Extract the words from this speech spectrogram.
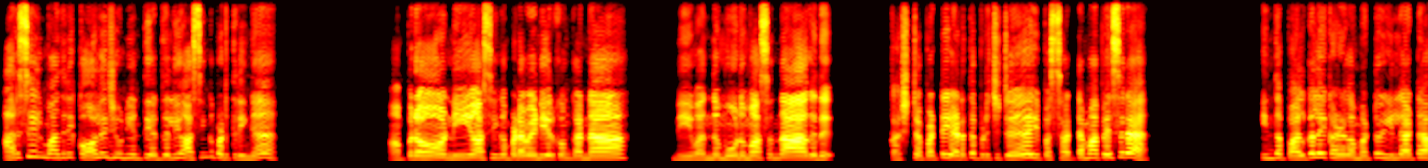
அரசியல் மாதிரி காலேஜ் யூனியன் தேர்தலையும் அசிங்கப்படுத்துறீங்க? அப்புறம் நீயும் அசிங்கப்பட வேண்டியிருக்கும் கண்ணா. நீ வந்து மூணு மாசம்தான் ஆகுது. கஷ்டப்பட்டு இடத்த பிடிச்சிட்டு இப்ப சட்டமா பேசுற? இந்த பல்கலைக்கழகம் மட்டும் இல்லாட்டா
